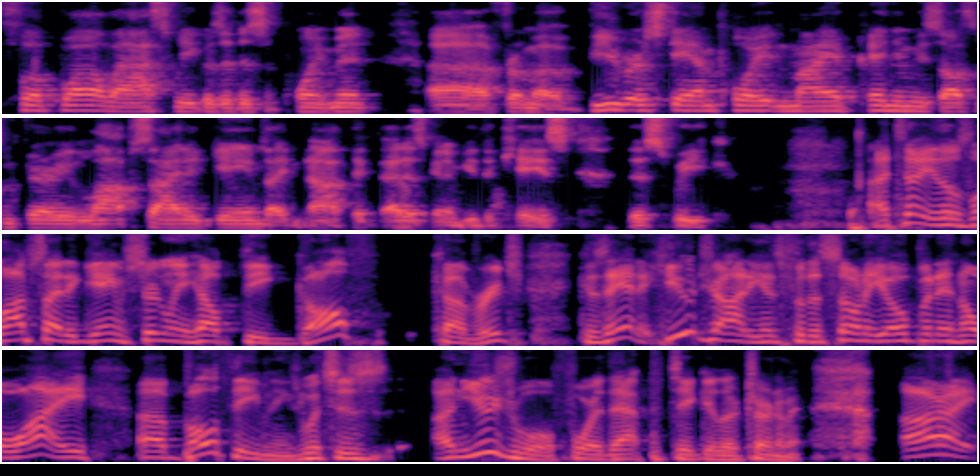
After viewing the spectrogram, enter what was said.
football last week was a disappointment uh, from a viewer standpoint. In my opinion, we saw some very lopsided games. I do not think that is going to be the case this week. I tell you, those lopsided games certainly helped the golf coverage because they had a huge audience for the Sony Open in Hawaii uh, both evenings, which is unusual for that particular tournament. All right,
